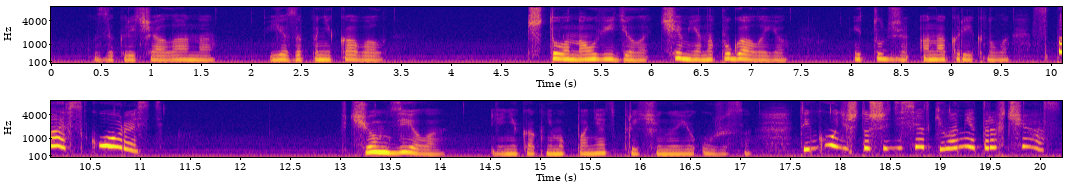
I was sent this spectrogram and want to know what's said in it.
— закричала она. Я запаниковал. Что она увидела? Чем я напугал ее? И тут же она крикнула «Сбавь скорость!» «В чем дело?» Я никак не мог понять причину ее ужаса. «Ты гонишь 160 километров в час!»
